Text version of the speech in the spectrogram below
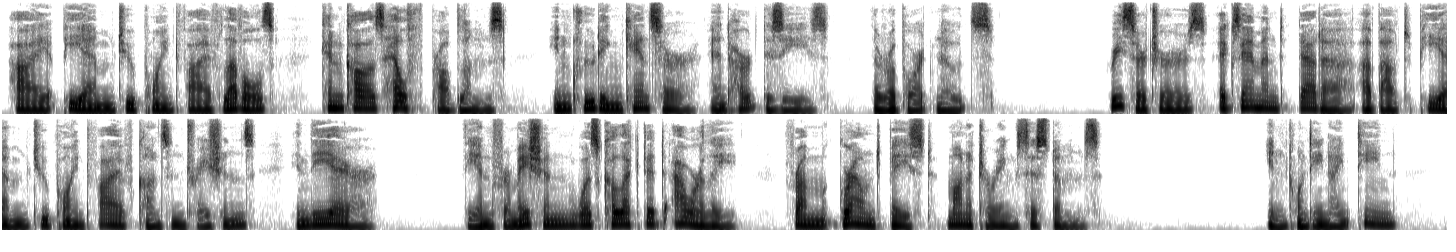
High PM 2.5 levels can cause health problems, including cancer and heart disease, the report notes. Researchers examined data about PM 2.5 concentrations in the air the information was collected hourly from ground-based monitoring systems. In 2019,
